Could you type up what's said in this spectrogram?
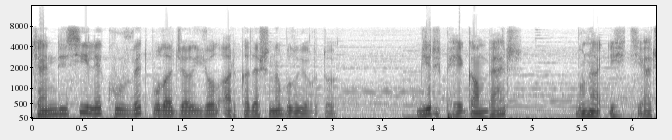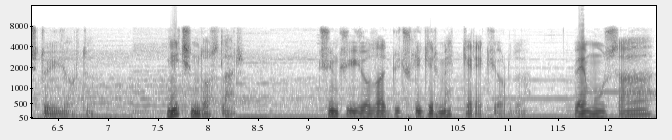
kendisiyle kuvvet bulacağı yol arkadaşını buluyordu. Bir peygamber buna ihtiyaç duyuyordu. Niçin dostlar? Çünkü yola güçlü girmek gerekiyordu. Ve Musa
